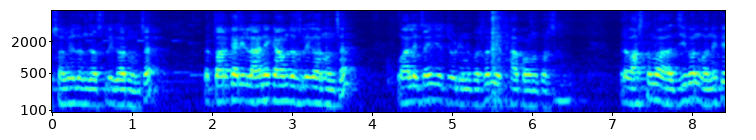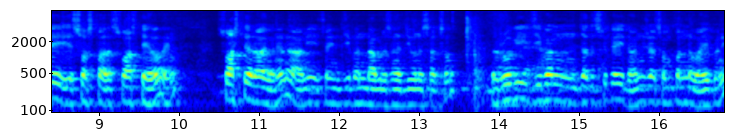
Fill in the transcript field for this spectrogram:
संयोजन जसले गर्नुहुन्छ र तरकारी लाने काम जसले गर्नुहुन्छ उहाँले चाहिँ यो जोडिनुपर्छ र यो थाहा पाउनुपर्छ र वास्तवमा जीवन भनेकै स्वस्थ स्वास्थ्य हो होइन स्वास्थ्य रह्यो भने हामी चाहिँ जीवन राम्रोसँग जिउन सक्छौँ रोगी जीवन जतिसुकै धनी र सम्पन्न भए पनि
